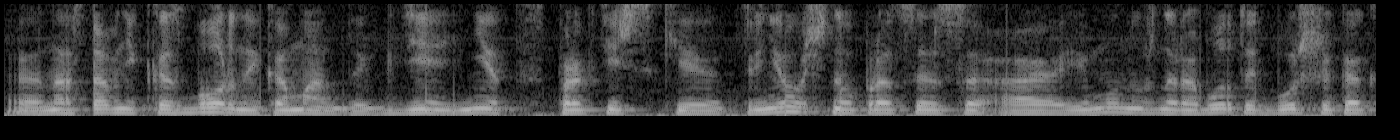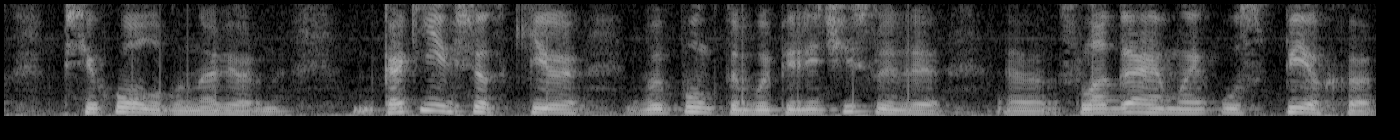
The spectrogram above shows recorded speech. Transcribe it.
наставника сборной команды, где нет практически тренировочного процесса, а ему нужно работать больше как психологу, наверное. Какие все-таки вы пункты бы перечислили, э, слагаемые успеха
